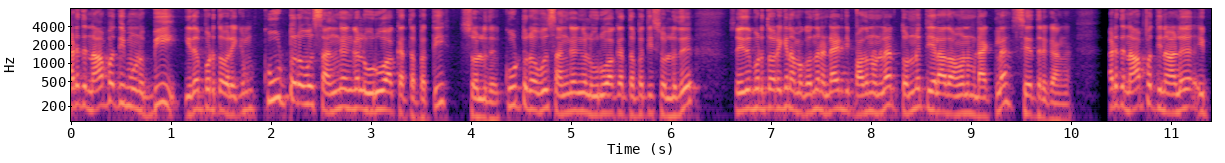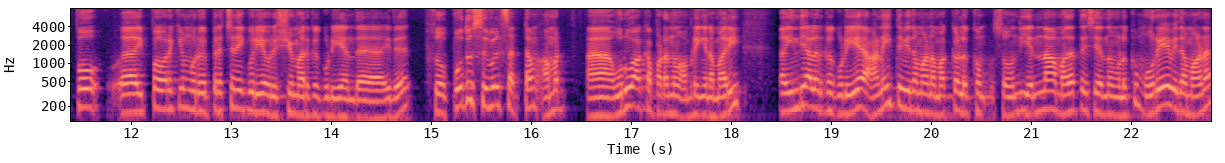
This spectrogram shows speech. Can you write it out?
அடுத்து நாற்பத்தி மூணு பி இதை பொறுத்த வரைக்கும் கூட்டுறவு சங்கங்கள் உருவாக்கத்தை பற்றி சொல்லுது. கூட்டுறவு சங்கங்கள் உருவாக்கத்தை பற்றி சொல்லுது. ஸோ இதை பொறுத்த வரைக்கும் நமக்கு வந்து ரெண்டாயிரத்தி பதினொன்றில் தொண்ணூற்றி ஏழாவது அமெண்ட்மெண்ட் ஆக்டில் சேர்த்துருக்காங்க. அடுத்து நாற்பத்தி நாலு இப்போ இப்போ வரைக்கும் ஒரு பிரச்சனைக்குரிய ஒரு விஷயமா இருக்கக்கூடிய இந்த இது. ஸோ பொது சிவில் சட்டம் அமர் உருவாக்கப்படணும் அப்படிங்கிற மாதிரி இந்தியாவில் இருக்கக்கூடிய அனைத்து விதமான மக்களுக்கும் ஸோ வந்து எல்லா மதத்தை சேர்ந்தவங்களுக்கும் ஒரே விதமான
